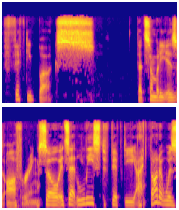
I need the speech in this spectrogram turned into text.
50 bucks that somebody is offering. So it's at least 50. I thought it was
